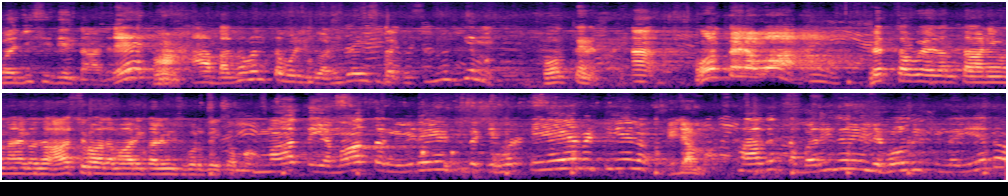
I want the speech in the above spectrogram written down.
ಭಜಿಸಿದೆ ಅಂತಾದ್ರೆ ಆ ಭಗವಂತ ಒಳಿದು ಅನುಗ್ರಹಿಸಬೇಕು ಸಾಧ್ಯ ಮಗು. ಹೋಗ್ತೇನೆ. ಹೋಗ್ತೇನವ್ವ? ಹೆತ್ತವ್ಯದಂತ ನೀವು ನನಗೊಂದು ಆಶೀರ್ವಾದ ಮಾಡಿ ಕಳುಹಿಸಿಕೊಡ್ಬೇಕಮ್ಮ. ಮಾತೆಯ ಮಾತನ್ನು ಈಡೇರಿಸುವುದಕ್ಕೆ ಹೊರಟೇ ಬಿಟ್ಟಿಯೇನು. ನಿಜಮ್ಮ. ಹಾಗಂತ ಬರೀದೇ ಇಲ್ಲಿ ಹೋಗ್ಲಿಕ್ಕಿಲ್ಲ ಏನು.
